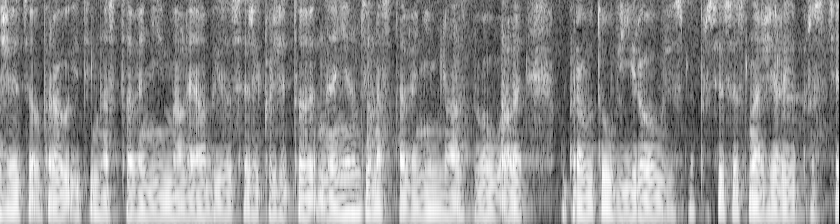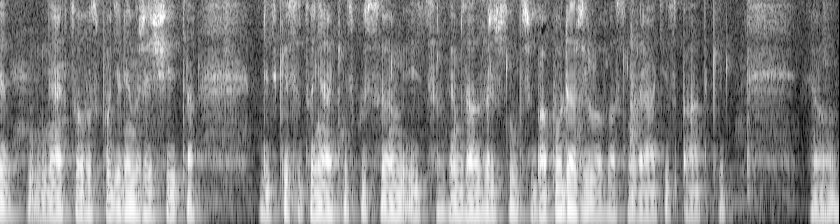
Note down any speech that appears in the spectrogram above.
že je to opravdu i tím nastavením, ale já bych zase řekl, že to není jenom tím nastavením nás dvou, ale opravdu tou vírou, že jsme prostě se snažili prostě nějak to hospodinem řešit a, vždycky se to nějakým způsobem i celkem zázračně třeba podařilo vlastně vrátit zpátky. Jo,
